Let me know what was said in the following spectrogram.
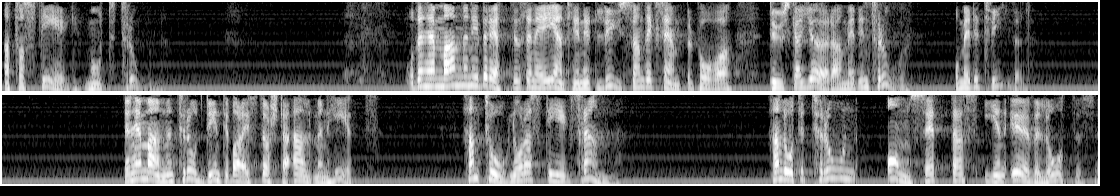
att ta steg mot tron. Och Den här mannen i berättelsen är egentligen ett lysande exempel på vad du ska göra med din tro och med ditt tvivel. Den här mannen trodde inte bara i största allmänhet han tog några steg fram. Han låter tron omsättas i en överlåtelse.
